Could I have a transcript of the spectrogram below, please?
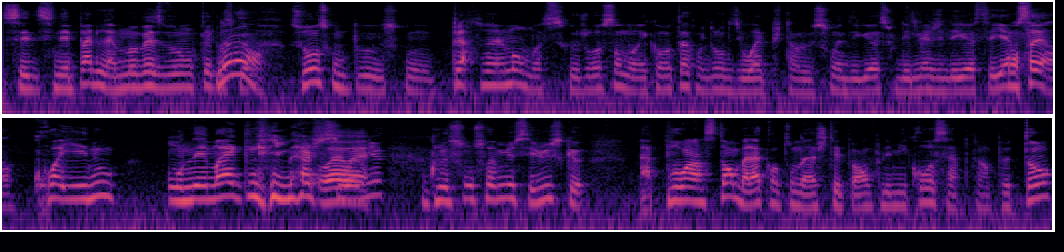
Ce n'est pas de la mauvaise volonté. Parce Non, que non. souvent, ce qu'on peut. Ce qu'on, personnellement, moi, ce que je ressens dans les commentaires, quand les gens disent Ouais, putain, le son est dégueulasse ou l'image est dégueulasse, les gars. On sait, hein. croyez-nous, on aimerait que l'image Ouais, soit mieux ou que le son soit mieux. C'est juste que bah, pour l'instant, bah, là, quand on a acheté par exemple les micros, ça a pris un peu de temps.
